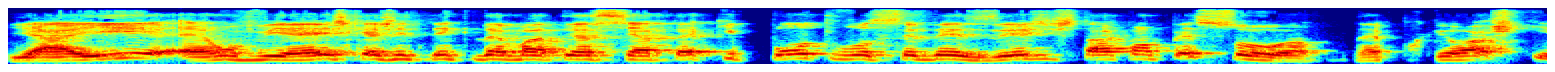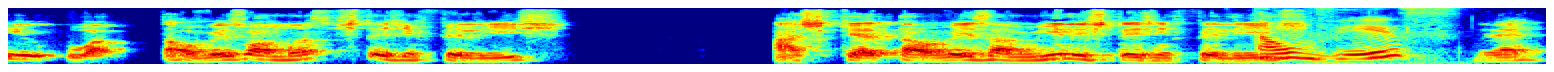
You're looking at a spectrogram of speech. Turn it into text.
E aí é um viés que a gente tem que debater assim, até que ponto você deseja estar com a pessoa, né? Porque eu acho que o, talvez o Amâncio esteja infeliz, acho que é, talvez a Mila esteja infeliz. Talvez. Né?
